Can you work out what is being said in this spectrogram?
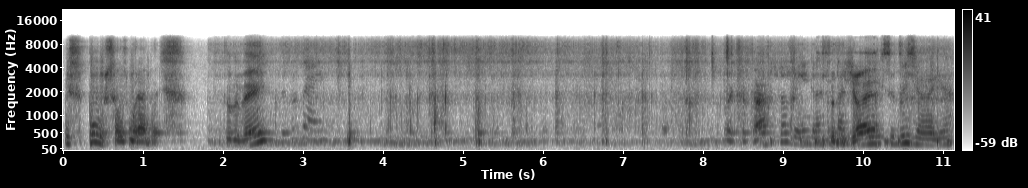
expulsa os moradores. Tudo bem? Tudo bem. Como é que você tá? Tô bem, graças Tudo a Deus. jóia? Tudo jóia.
